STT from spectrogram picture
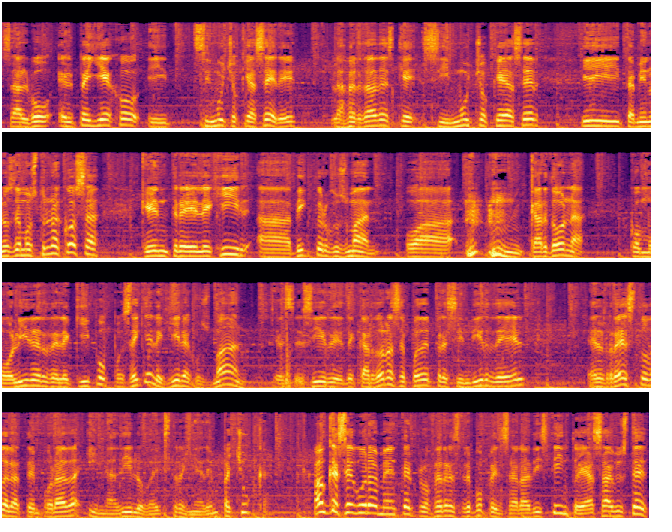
salvó el pellejo y sin mucho que hacer, ¿eh? La verdad es que sin mucho que hacer. Y también nos demostró una cosa, que entre elegir a Víctor Guzmán o a Cardona como líder del equipo, pues hay que elegir a Guzmán. Es decir, de Cardona se puede prescindir de él el resto de la temporada y nadie lo va a extrañar en Pachuca. Aunque seguramente el profe Restrepo pensará distinto, ya sabe usted.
